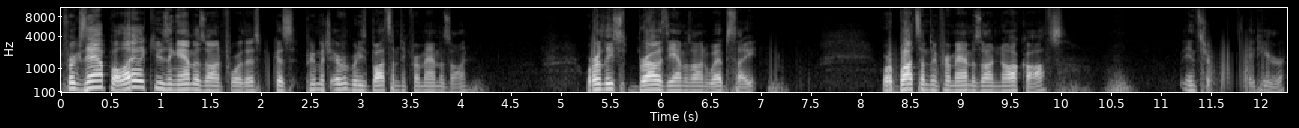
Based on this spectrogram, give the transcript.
For example, I like using Amazon for this because pretty much everybody's bought something from Amazon, or at least browsed the Amazon website, or bought something from Amazon knockoffs. Insert right here.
